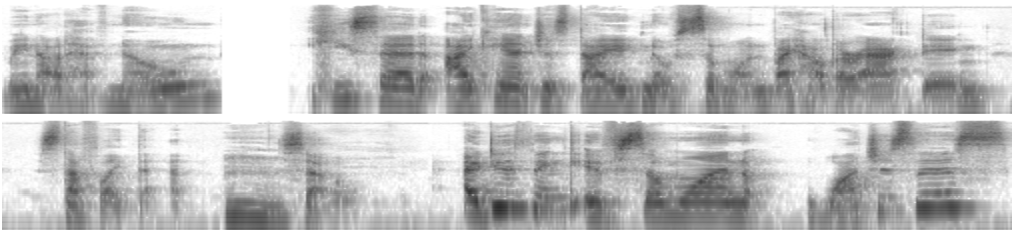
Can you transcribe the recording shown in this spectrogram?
may not have known. He said, I can't just diagnose someone by how they're acting, stuff like that. Mhm. So I do think if someone watches this,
